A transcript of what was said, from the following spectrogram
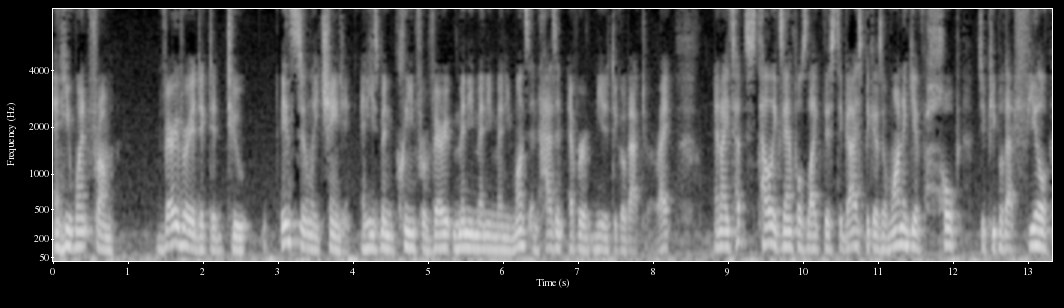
And he went from very, very addicted to instantly changing. And he's been clean for very many, many, many months and hasn't ever needed to go back to it, right? And I t- tell examples like this to guys because I want to give hope to people that feel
